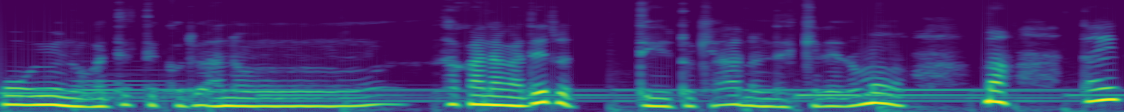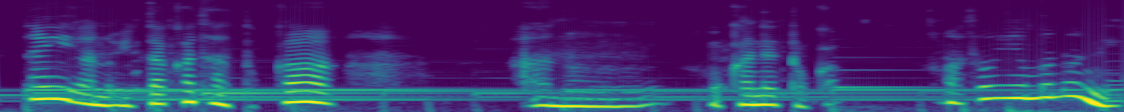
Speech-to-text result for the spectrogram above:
こういうのが出てくるあのー、魚が出るっていう時あるんですけれどもまあ大体あの痛方とかあのお金とか、まあ、そういうものに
